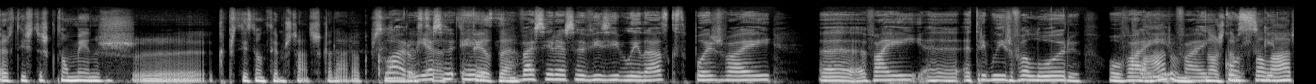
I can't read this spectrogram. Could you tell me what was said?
artistas que estão menos uh, que precisam de ser mostrados, se calhar, ou que precisam claro, e essa é, vai ser essa visibilidade que depois vai Uh, vai uh, atribuir valor ou vai, claro, vai nós damos, falar,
